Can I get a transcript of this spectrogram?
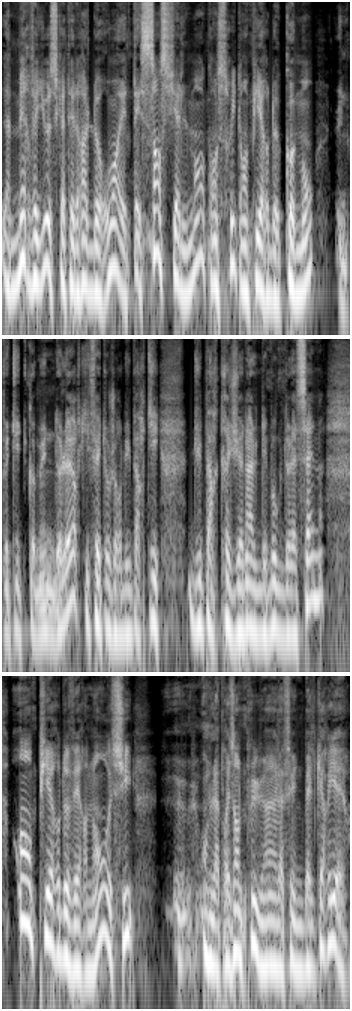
La merveilleuse cathédrale de Rouen est essentiellement construite en pierre de Caumont, une petite commune de l'Eure qui fait aujourd'hui partie du parc régional des Boucles de la Seine, en pierre de Vernon aussi, euh, on ne la présente plus, hein, elle a fait une belle carrière,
